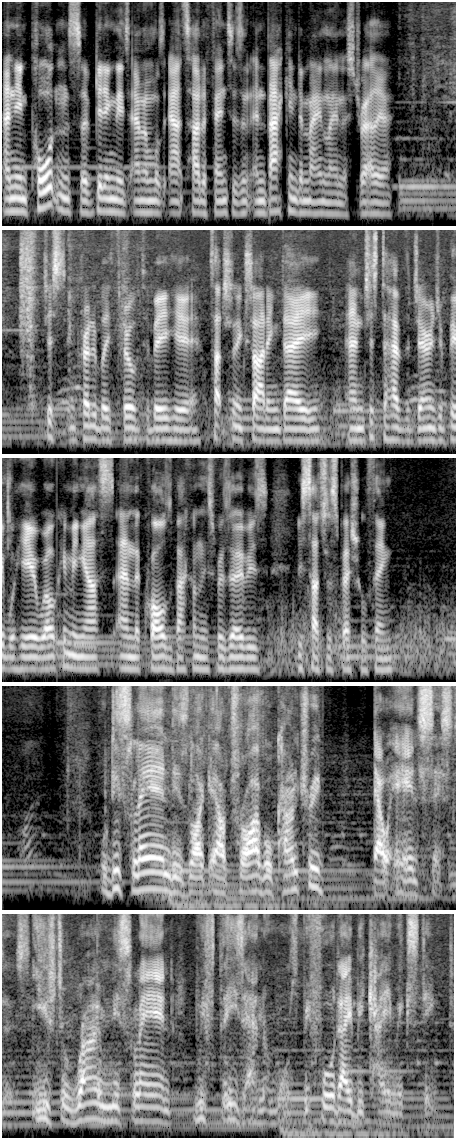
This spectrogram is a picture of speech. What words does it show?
and the importance of getting these animals outside of fences and, and back into mainland Australia. Just incredibly thrilled to be here. Such an exciting day and just to have the Jerringa people here welcoming us and the quolls back on this reserve is, is such a special thing. Well, this land is like our tribal country. Our ancestors used to roam this land with these animals before they became extinct.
